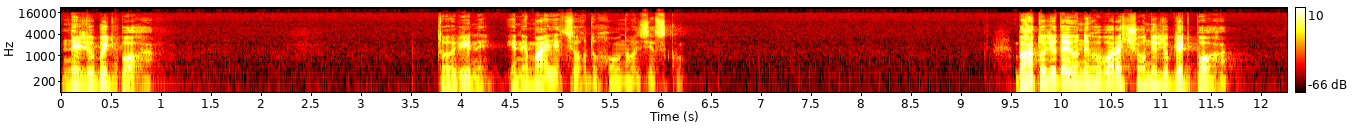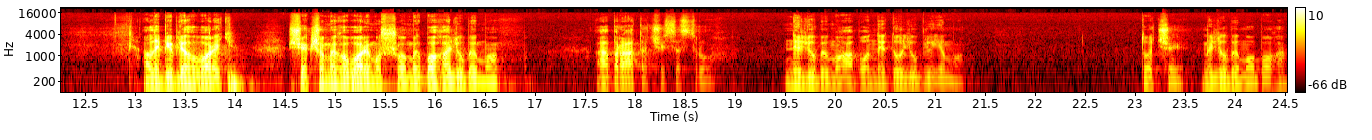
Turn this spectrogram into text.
не любить Бога, то він і не має цього духовного зв'язку. Багато людей вони говорять, що вони люблять Бога. Але Біблія говорить, що якщо ми говоримо, що ми Бога любимо, а брата чи сестру не любимо або недолюблюємо, то чи ми любимо Бога?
